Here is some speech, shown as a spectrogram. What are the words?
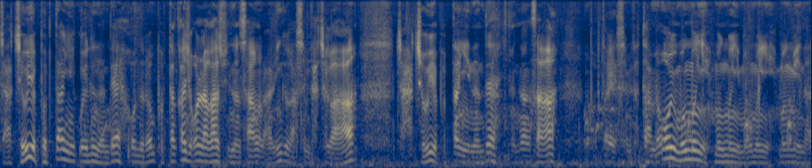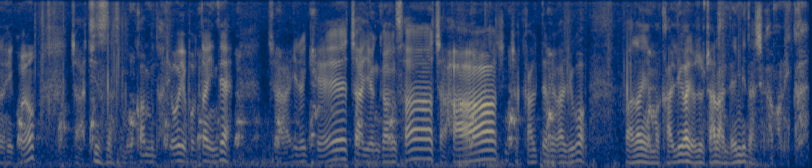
자저 위에 법당이 있고 이러는데 오늘은 법당까지 올라갈 수 있는 상황은 아닌 것 같습니다. 제가 자저 위에 법당이 있는데 영광사 법당이 있습니다. 다음에 어이 멍멍이 멍멍이 멍멍이 멍멍이 하나 있고요. 자 지수사서 못 갑니다. 요 위에 법당인데 자 이렇게. 자 영강사. 자 아, 진짜 갈대 해 가지고 바닥에 막 관리가 요즘 잘 안 됩니다 제가 보니까.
